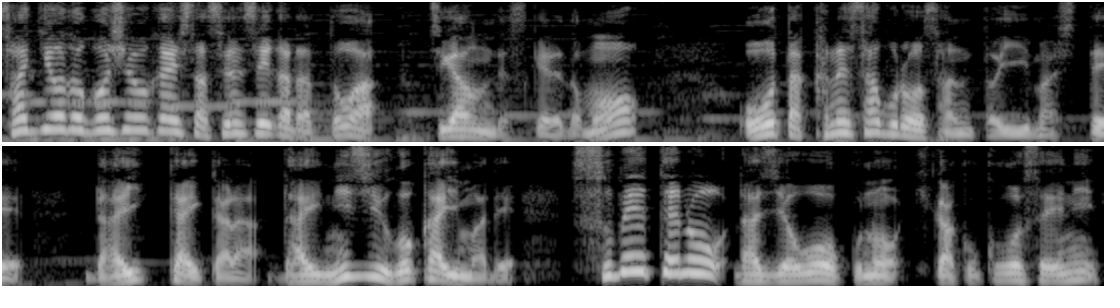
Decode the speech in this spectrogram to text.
先ほどご紹介した先生方とは違うんですけれども太田金三郎さんと言いまして、第1回から第25回まで、すべてのラジオウォークの企画構成に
